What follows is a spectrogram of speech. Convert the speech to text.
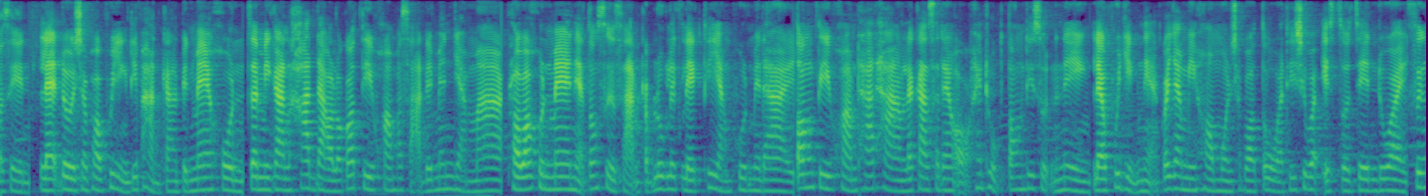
42%และโดยเฉพาะผู้หญิงที่ผ่านการเป็นแม่คน จะมีการคาดเดาแล้วก็ตีความภาษาได้แม่นยำมาก เพราะว่าคุณแม่เนี่ยต้องสื่อสารกับลูกเล็ก ๆ ที่ยังพูดไม่ได้ ต้องตีความท่าทางและการแสดงออกให้ถูกต้องที่สุดนั่นเอง แล้วผู้หญิงเนี่ยก็ยังมีฮอร์โมนเฉพาะตัวที่ชื่อว่าเอสโตรเจนด้วย ซึ่ง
